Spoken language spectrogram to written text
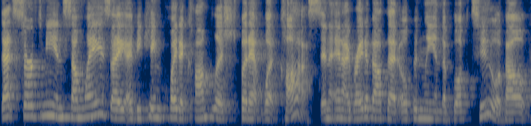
that served me in some ways. I, I, became quite accomplished, but at what cost? And, and I write about that openly in the book too, about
